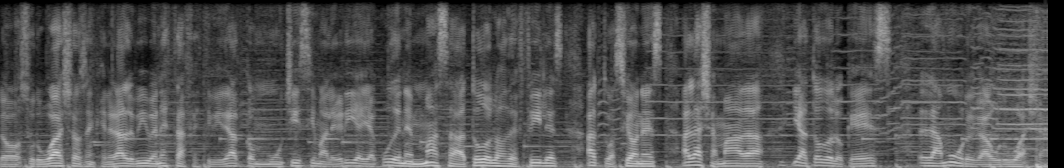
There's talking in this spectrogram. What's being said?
Los uruguayos en general viven esta festividad con muchísima alegría y acuden en masa a todos los desfiles, actuaciones, a la llamada y a todo lo que es la murga uruguaya.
